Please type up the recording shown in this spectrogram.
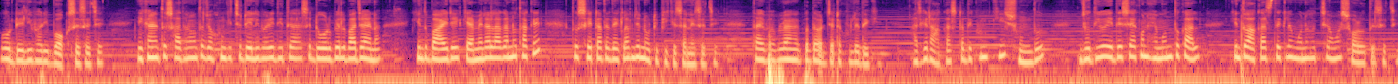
ও ডেলিভারি বক্স এসেছে। এখানে তো সাধারণত যখন কিছু ডেলিভারি দিতে আসে, ডোরবেল বাজায় না। কিন্তু বাইরে ক্যামেরা লাগানো থাকে, তো সেটাতে দেখলাম যে নোটিফিকেশান এসেছে। তাই ভাবলাম একবার দরজাটা খুলে দেখি। আজকের আকাশটা দেখুন কি সুন্দর। যদিও এদেশে এখন হেমন্তকাল কিন্তু আকাশ দেখলে মনে হচ্ছে আমার শরৎ এসেছে।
